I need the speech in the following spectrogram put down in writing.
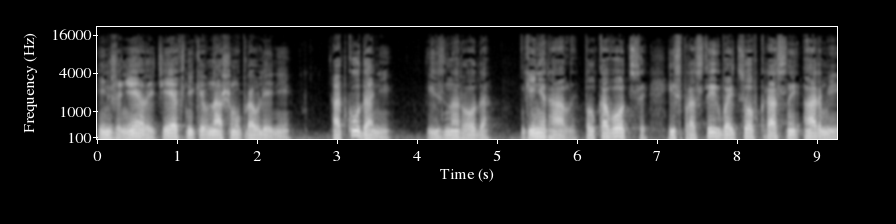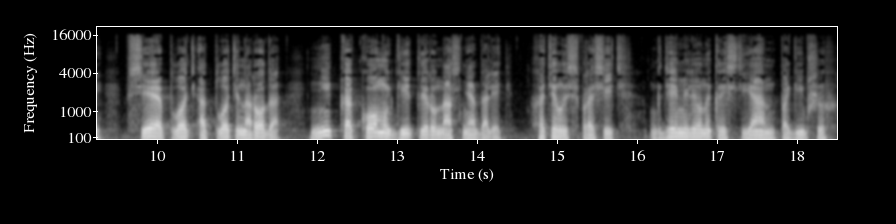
инженеры, техники в нашем управлении. Откуда они? Из народа. Генералы, полководцы, из простых бойцов Красной Армии, все плоть от плоти народа. Никакому Гитлеру нас не одолеть. Хотелось спросить, где миллионы крестьян, погибших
